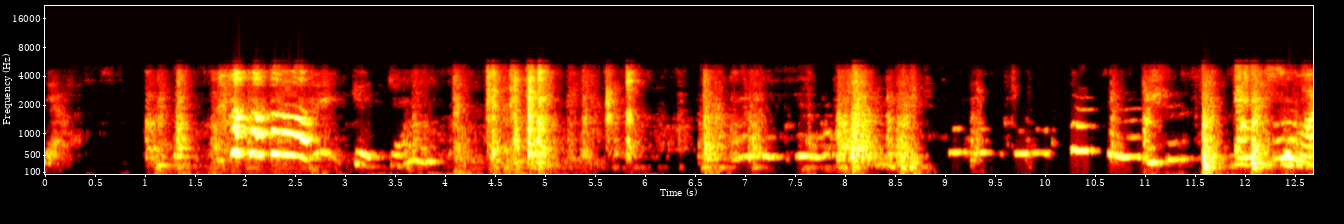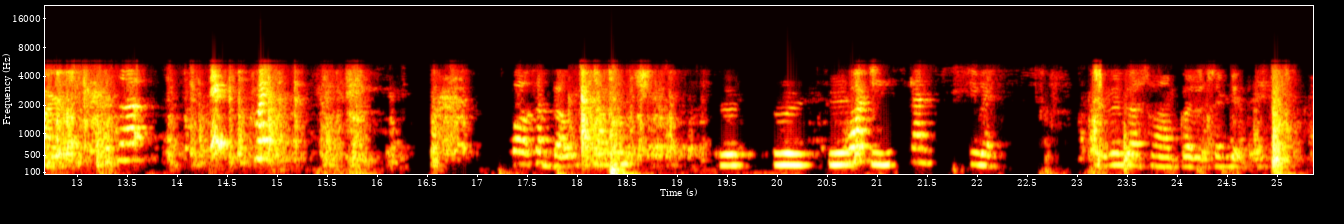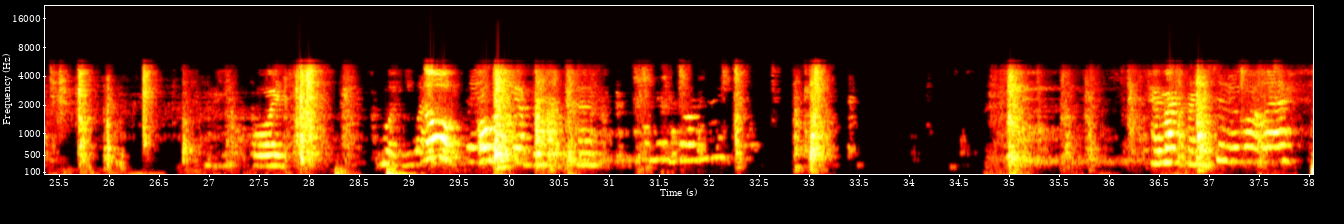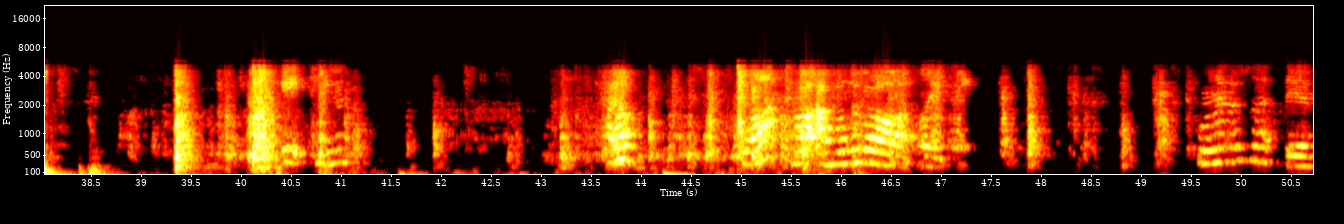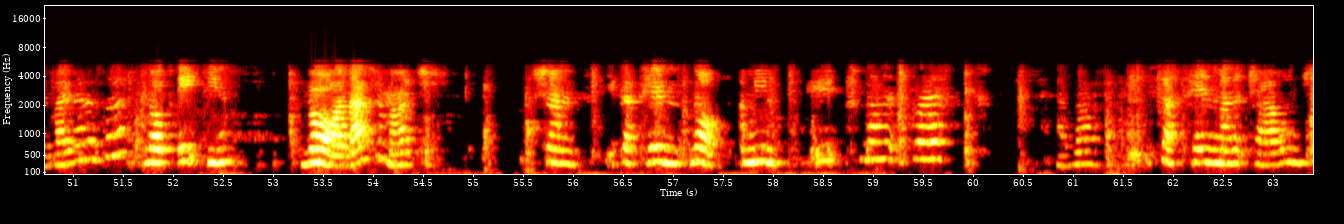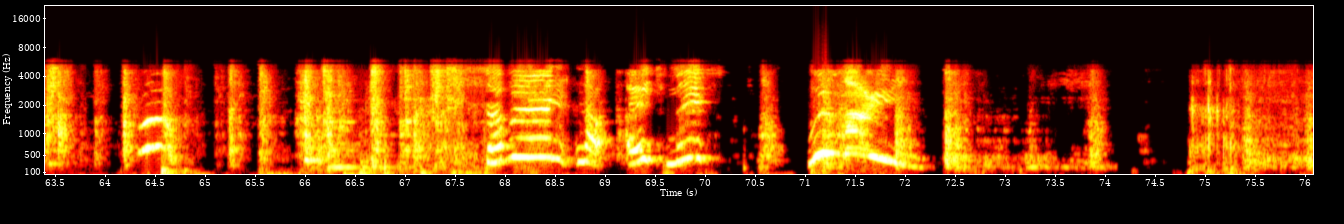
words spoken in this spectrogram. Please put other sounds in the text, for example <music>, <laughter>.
Yeah. Good job. That is so hard. Quick. Well, it's a challenge. Can do it. Maybe that's why I'm good at singing this. Boys. What you No! Oh, yeah, How much have we got left? Eighteen. How? What? No, I've only got like Four minutes left? Uh, five minutes left? No, eighteen. No, that's too much. Shannon, you got ten. No, I mean eight minutes left. I? It's a ten minute challenge. seven, no, eight minutes. With mine.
